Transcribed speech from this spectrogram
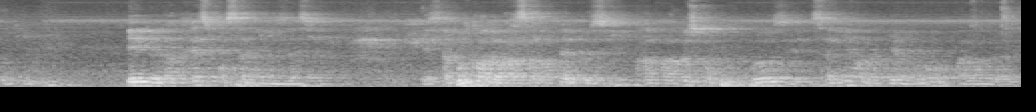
continue et de la responsabilisation. Et c'est important d'avoir ça en tête aussi par rapport à tout ce qu'on propose. Et Samir en a dit un mot en parlant de,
